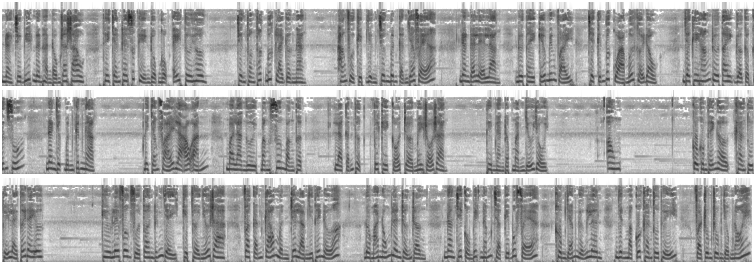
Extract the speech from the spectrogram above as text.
Nàng chưa biết nên hành động ra sao, Thì chàng trai xuất hiện đột ngột ấy tươi hơn. Chân thoăn thất bước lại gần nàng. Hắn vừa kịp dừng chân bên cạnh giá vẽ Nàng đã lẹ làng, Đưa tay kéo miếng vải, Che kính bức quà mới khởi đầu. Và khi hắn đưa tay gỡ cặp kính xuống, Nàng giật mình kinh ngạc. Đây chẳng phải là ảo ảnh, Mà là người bằng xương bằng thịt, Là cảnh thực với cây cỏ trời mây rõ ràng. Tim nàng đập mạnh dữ dội. Ông Cô không thể ngờ Khang Thu Thủy lại tới đây ư Kiều Lê Vân vừa toan đứng dậy kịp thời nhớ ra và cảnh cáo mình chưa làm như thế nữa. Đôi má nóng lên rần rần, nàng chỉ còn biết nắm chặt cây bút vẽ, không dám ngẩng lên nhìn mặt của Khang Thu Thủy và run run giọng nói:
